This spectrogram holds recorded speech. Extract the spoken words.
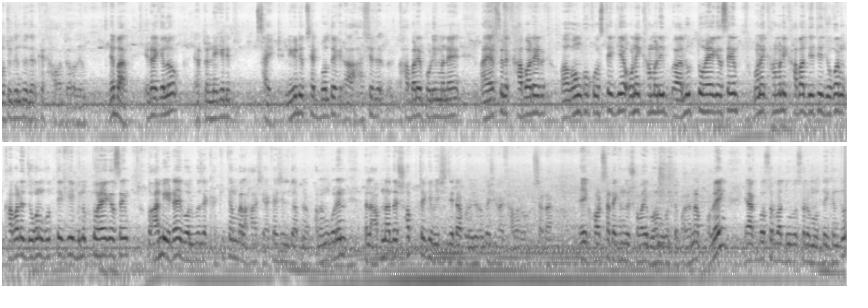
মতো কিন্তু এদেরকে খাওয়াতে হবে। এবার এটা গেল একটা নেগেটিভ সাইড নেগেটিভ সাইড বলতে হাঁসের খাবারের পরিমাণে অ্যাকচুয়ালি খাবারের অঙ্ক কষতে গিয়ে অনেক খামারি লুপ্ত হয়ে গেছে। অনেক খামারি খাবার দিতে যোগান, খাবারের যোগান করতে গিয়ে বিলুপ্ত হয়ে গেছে। তো আমি এটাই বলব যে খাকি কাম্বাল হাঁস একাশি যদি আপনারা পালন করেন, তাহলে আপনাদের সব থেকে বেশি যেটা প্রয়োজন হবে সেটা খাবার খরচাটা। এই খরচাটা কিন্তু সবাই বহন করতে পারে না, ফলেই এক বছর বা দু বছরের মধ্যে কিন্তু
